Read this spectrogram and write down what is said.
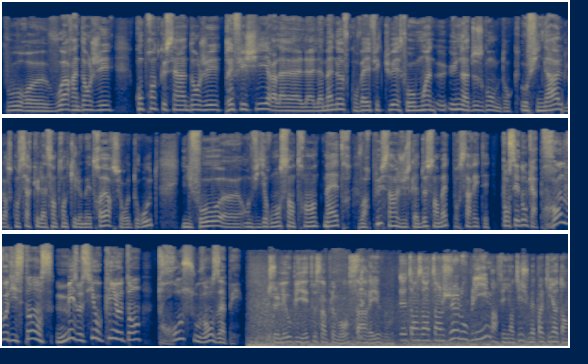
pour euh, voir un danger, comprendre que c'est un danger, réfléchir à la, la- manœuvre qu'on va effectuer, il faut au moins euh, une à deux secondes. Donc au final, lorsqu'on circule à 130 km heure sur autoroute, il faut euh, environ 130 mètres, voire plus, hein, jusqu'à 200 mètres pour s'arrêter. Pensez donc à prendre vos distances, mais aussi au clignotant, trop souvent zappé. Je l'ai oublié tout simplement, ça arrive. De temps en temps, je l'oublie. Par fainéantise, je mets pas le clignotant.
